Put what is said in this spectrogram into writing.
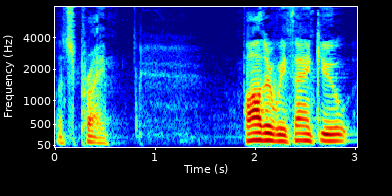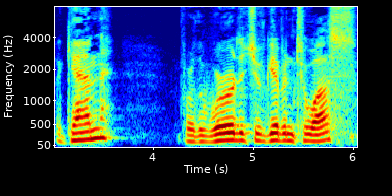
Let's pray. Father, we thank you again for the word that you've given to us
